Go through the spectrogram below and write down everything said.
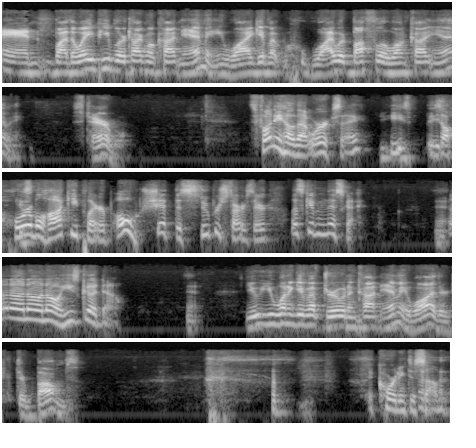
And by the way, people are talking about Kotkaniemi. Why give up? Why would Buffalo want Kotkaniemi? It's terrible. It's funny how that works, eh? He's he's a horrible hockey player. Oh shit, the superstar's there. Let's give him this guy. Yeah. No, no, no, no. He's good now. You you want to give up Drouin and Cotton Kotkaniemi? Why? They're they're bums. According to some.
